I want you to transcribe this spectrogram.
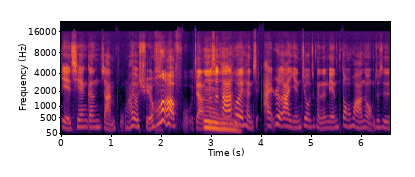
解签跟占卜，然后有学画符，这样嗯就是他会很爱热爱研究，就可能连动画那种就是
